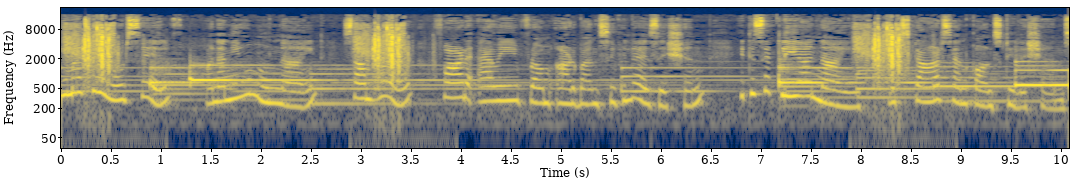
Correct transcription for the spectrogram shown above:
Imagine yourself on a new moon night somewhere far away from urban civilization. It is a clear night with stars and constellations.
